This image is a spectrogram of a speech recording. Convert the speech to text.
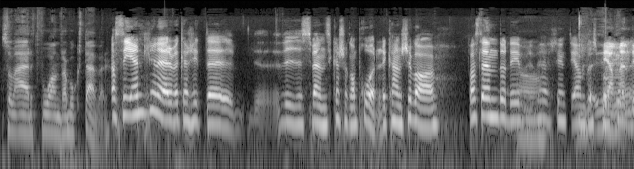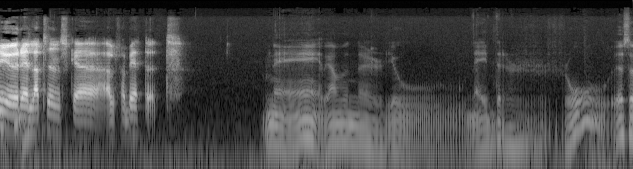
som är två andra bokstäver? Alltså egentligen är det väl kanske inte vi svenskar som kom på det, det kanske var Fast ändå, det Ja. behövs ju inte i andra Vi språk. Vi använder ju det latinska alfabetet. Nej, vi använder dro, alltså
